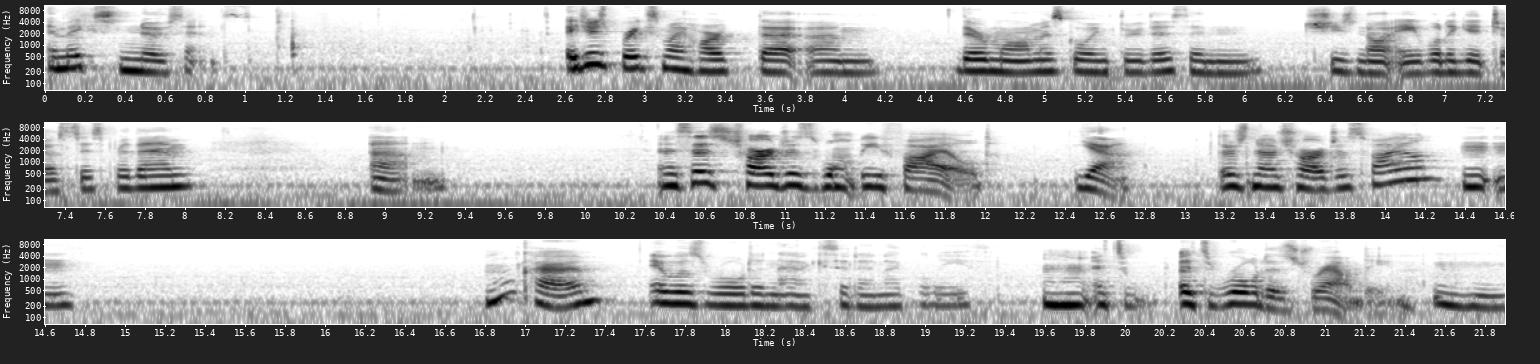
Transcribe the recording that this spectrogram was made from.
It makes no sense. It just breaks my heart that um their mom is going through this and she's not able to get justice for them. Um, And it says charges won't be filed. yeah. There's no charges filed? Mm-mm. Okay. It was ruled an accident, I believe. hmm It's it's ruled as drowning. Mm-hmm.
